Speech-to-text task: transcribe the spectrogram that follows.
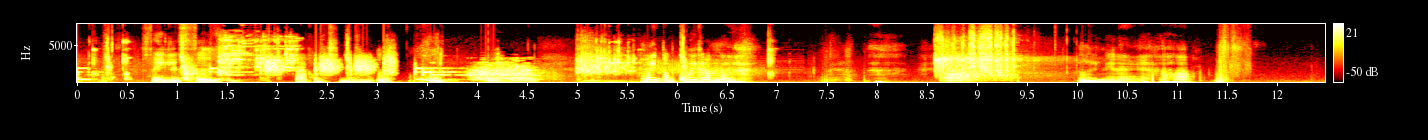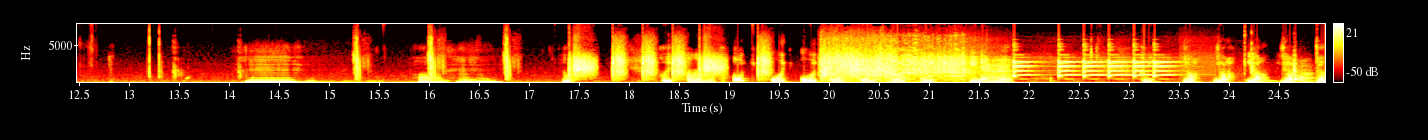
เสียงลิซ่ตาของชิงนี้เอ้ยเฮ้ยเฮ้ยไม่ต้องคุยกันเลยอ้ยนี่แหละฮะอืมอ๋ออืมอุ๊ยเฮ้ยอะไรเนี่ยโอ๊ยโอ๊ยโอ๊ยโอ๊ยโอ๊ยโอ๊ยโอ๊ยนี่แน่เฮ้ยย่อย่อย่อย่อย่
